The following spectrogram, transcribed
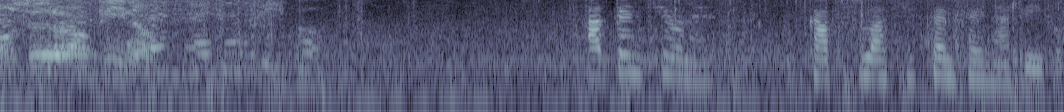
Uso il rampino. Attenzione. Capsula assistenza in arrivo.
